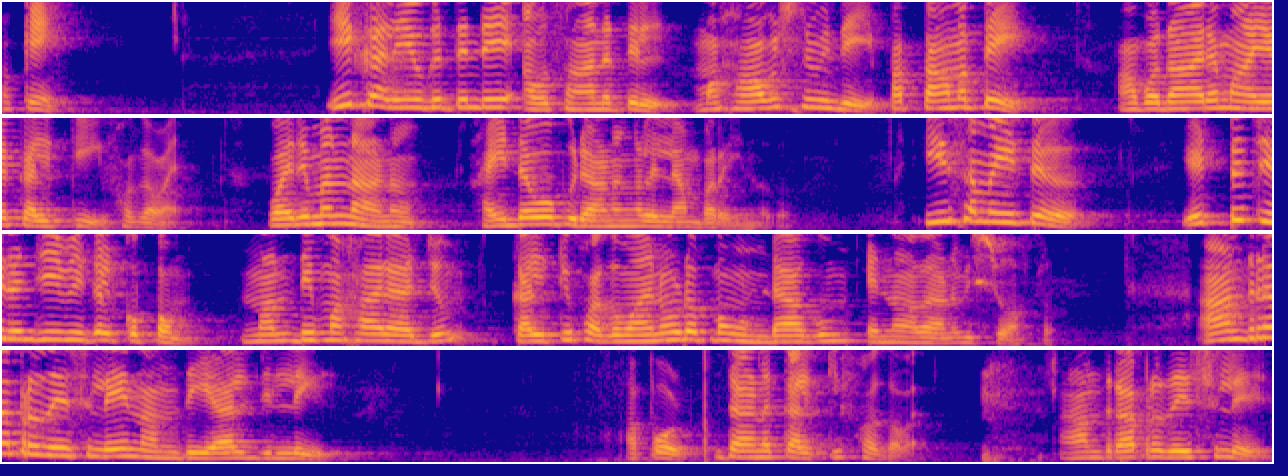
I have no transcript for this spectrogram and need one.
ഓക്കെ. ഈ കലിയുഗത്തിന്റെ അവസാനത്തിൽ മഹാവിഷ്ണുവിന്റെ പത്താമത്തെ അവതാരമായ കൽക്കി ഭഗവാൻ വരുമെന്നാണ് ഹൈന്ദവ പുരാണങ്ങളെല്ലാം പറയുന്നത്. ഈ സമയത്ത് എട്ട് ചിരഞ്ജീവികൾക്കൊപ്പം നന്ദി മഹാരാജും കൽക്കി ഭഗവാനോടൊപ്പം ഉണ്ടാകും എന്നതാണ് വിശ്വാസം. ആന്ധ്രാപ്രദേശിലെ നന്ദിയാൽ ജില്ലയിൽ. അപ്പോൾ ഇതാണ് കൽക്കി ഭഗവാൻ. ആന്ധ്രാപ്രദേശിലെ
